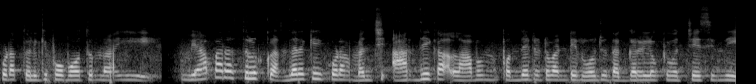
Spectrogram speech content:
కూడా తొలగిపోబోతున్నాయి. వ్యాపారస్తులకు అందరికీ కూడా మంచి ఆర్థిక లాభం పొందేటటువంటి రోజు దగ్గరలోకి వచ్చేసింది.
